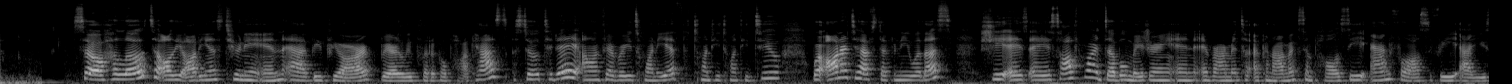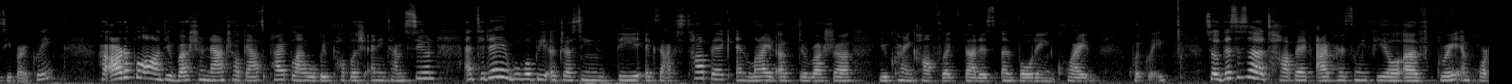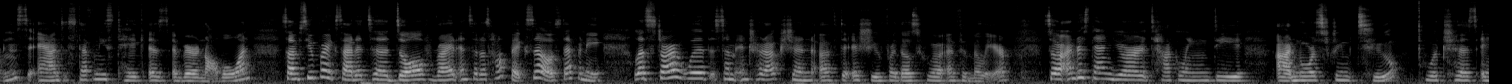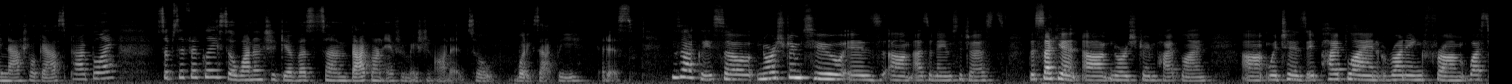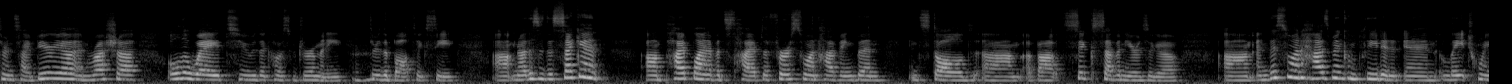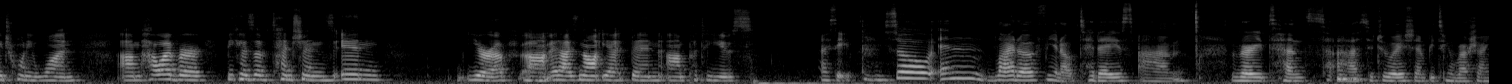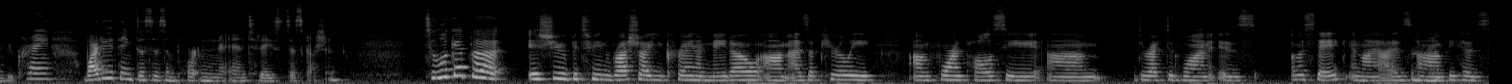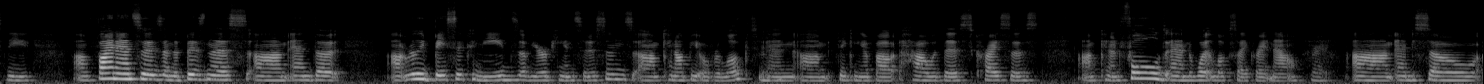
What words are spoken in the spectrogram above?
So, hello to all the audience tuning in at BPR, Barely Political Podcast. So, today on February 20th, 2022, we're honored to have Stefanie with us. She is a sophomore double majoring in environmental economics and policy and philosophy at UC Berkeley. Her article on the Russian natural gas pipeline will be published anytime soon, and today we will be addressing the exact topic in light of the Russia Ukraine conflict that is unfolding quite quickly. So, this is a topic I personally feel of great importance, and Stefanie's take is a very novel one. So, I'm super excited to delve right into the topic. So, Stefanie, let's start with some introduction of the issue for those who are unfamiliar. So, I understand you're tackling the uh, Nord Stream 2 which is a natural gas pipeline specifically. So why don't you give us some background information on it? So what exactly it is? Exactly. So Nord Stream 2 is, um, as the name suggests, the second um, Nord Stream pipeline, uh, which is a pipeline running from western Siberia in Russia all the way to the coast of Germany mm-hmm. through the Baltic Sea. Um, now, this is the second um, pipeline of its type, the first one having been installed um, about six, seven years ago. Um, and this one has been completed in late 2021. Um, however, because of tensions in Europe, um, mm-hmm. it has not yet been um, put to use. I see. Mm-hmm. So, in light of you know today's um, very tense uh, mm-hmm. situation between Russia and Ukraine, why do you think this is important in today's discussion? To look at the issue between Russia, Ukraine, and NATO um, as a purely foreign policy directed one is a mistake in my eyes um, mm-hmm. um, because the um, finances and the business um, and the uh, really basic needs of European citizens um, cannot be overlooked mm-hmm. in um, thinking about how this crisis can unfold and what it looks like right now. Right. and so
